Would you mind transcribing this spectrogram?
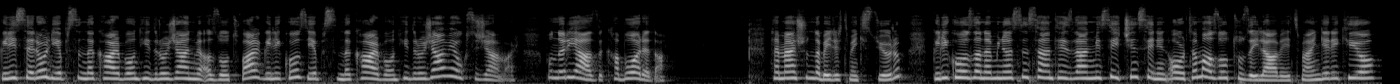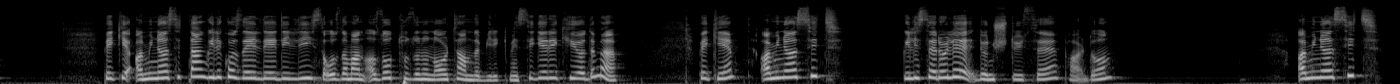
Gliserol yapısında karbon, hidrojen ve azot var. Glikoz yapısında karbon, hidrojen ve oksijen var. Bunları yazdık. Ha bu arada Hemen şunu da belirtmek istiyorum. Glikozdan amino asitin sentezlenmesi için senin ortama azot tuzu ilave etmen gerekiyor. Peki amino asitten glikoz elde edildiyse o zaman azot tuzunun ortamda birikmesi gerekiyor değil mi? Peki amino asit gliserole dönüştüyse pardon. Amino asit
